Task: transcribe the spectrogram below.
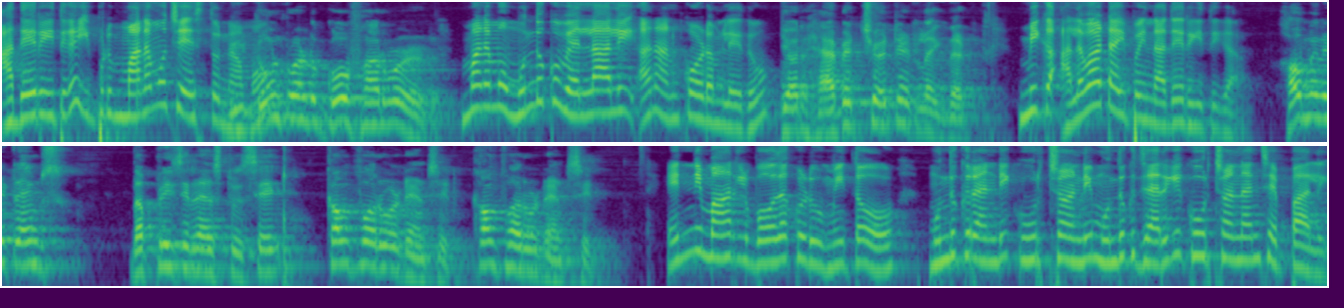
అదే రీతిగా ఇప్పుడు మనము చేస్తున్నాము. గో ఫార్వర్డ్ మనము ముందుకు వెళ్ళాలి అని అనుకోవడం లేదు. లైక్ దట్ మీకు అలవాటు అయిపోయింది అదే రీతిగా. How many times the preacher has to say come forward and sit come forward and sit ఎన్ని మార్లు బోధకుడు మీతో ముందుకు రండి కూర్చోండి ముందుకు జరిగి కూర్చోండి అని చెప్పాలి.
